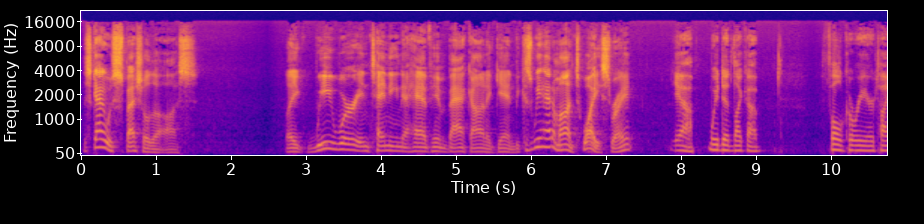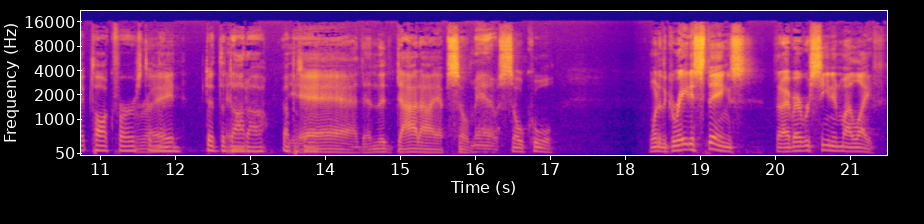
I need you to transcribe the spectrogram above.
this guy was special to us. Like, we were intending to have him back on again because we had him on twice, right? Yeah, we did like a full career type talk first, and then did the Dada episode. Yeah, then the Dada episode. Man, that was so cool. One of the greatest things that I've ever seen in my life.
